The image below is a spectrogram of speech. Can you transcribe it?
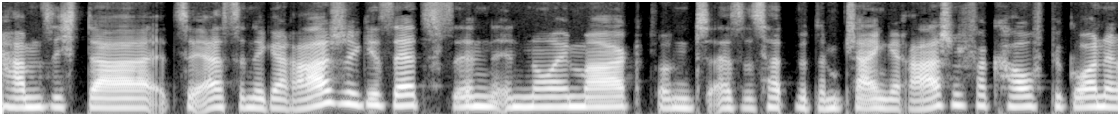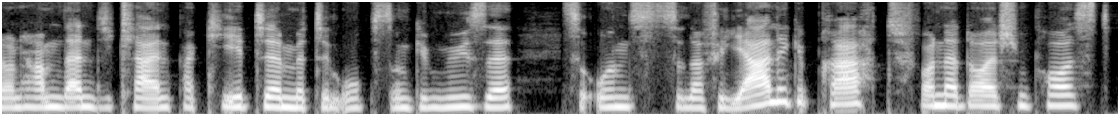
haben sich da zuerst in eine Garage gesetzt in, in Neumarkt und also es hat mit einem kleinen Garagenverkauf begonnen und haben dann die kleinen Pakete mit dem Obst und Gemüse zu uns zu einer Filiale gebracht von der Deutschen Post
